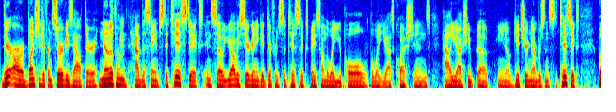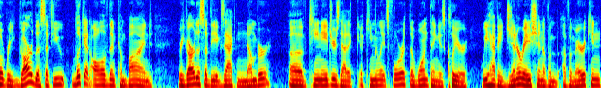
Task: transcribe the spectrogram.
There are a bunch of different surveys out there. None of them have the same statistics, and so you obviously are going to get different statistics based on the way you poll, the way you ask questions, how you actually uh, you know get your numbers and statistics. But regardless, if you look at all of them combined, regardless of the exact number of teenagers that it accumulates for, it, the one thing is clear. We have a generation of, um, of American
